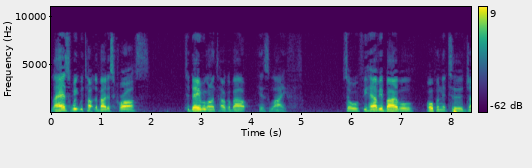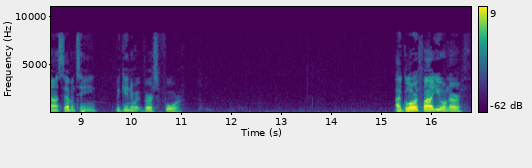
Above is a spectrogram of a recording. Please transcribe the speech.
Last week we talked about his cross. Today we're going to talk about his life. So if you have your Bible, open it to John 17, beginning with verse 4. I glorify you on earth,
